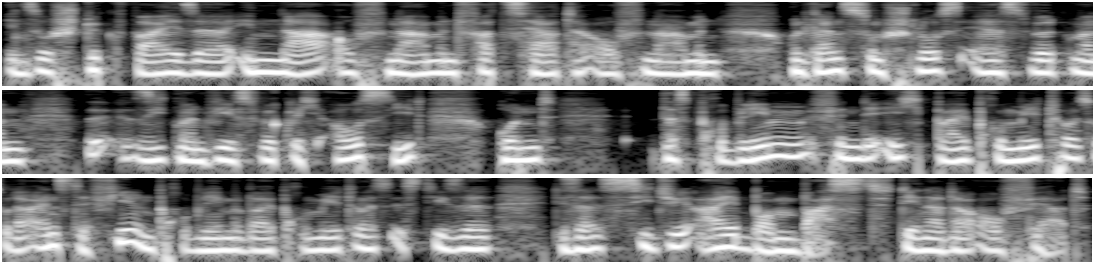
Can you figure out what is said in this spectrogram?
in so Stückweise, in Nahaufnahmen, verzerrte Aufnahmen und ganz zum Schluss erst wird man, äh, sieht man, wie es wirklich aussieht und das Problem finde ich bei Prometheus oder eins der vielen Probleme bei Prometheus ist diese, dieser CGI-Bombast, den er da auffährt.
